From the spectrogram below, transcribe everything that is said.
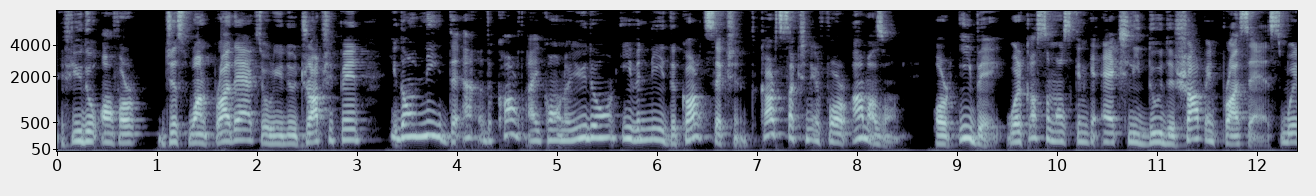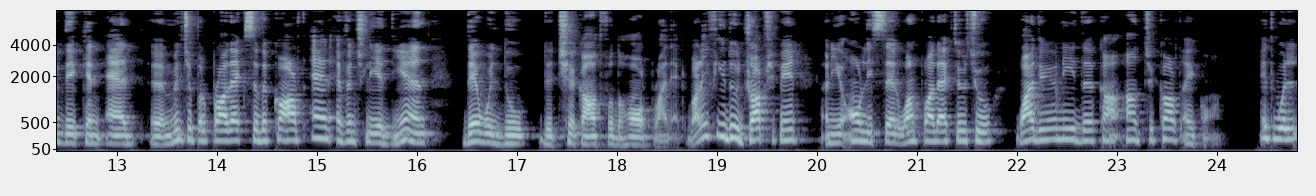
If you do offer just one product or you do dropshipping, you don't need the, uh, the cart icon or you don't even need the cart section. The cart section is for Amazon or eBay where customers can actually do the shopping process where they can add uh, multiple products to the cart and eventually at the end they will do the checkout for the whole product. But if you do dropshipping and you only sell one product or two, why do you need the add to cart icon? It will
